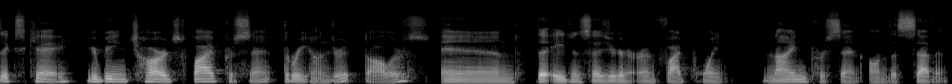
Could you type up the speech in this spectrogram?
6k you're being charged 5% $300 and the agent says you're going to earn 5.9% on the 7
